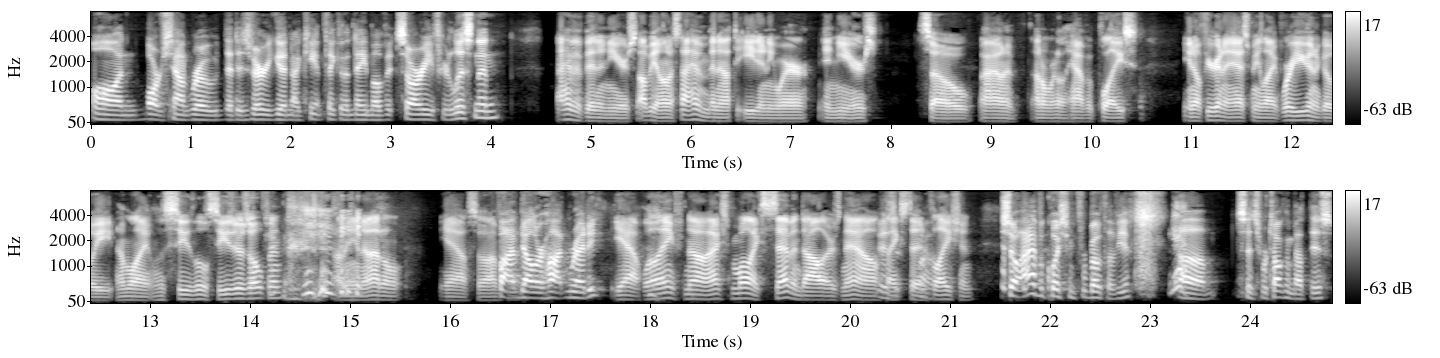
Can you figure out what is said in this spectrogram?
on Bardstown Road that is very good, and I can't think of the name of it. Sorry if you're listening. I haven't been in years. I'll be honest. I haven't been out to eat anywhere in years, so I don't. I don't really have a place. You know, if you're going to ask me like, where are you going to go eat? I'm like, let's see, Little Caesars open. I mean, I don't. Yeah, so I'm Five dollar hot and ready. Yeah, well, it ain't no, actually more like seven dollars now, Is thanks it? to Wow. inflation. So I have a question for both of you. Yeah. Um, since we're talking about this,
